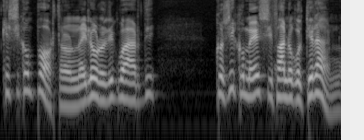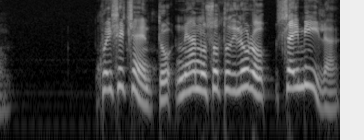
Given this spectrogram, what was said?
che si comportano nei loro riguardi così come essi fanno col tiranno. Quei 600 ne hanno sotto di loro 6.000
